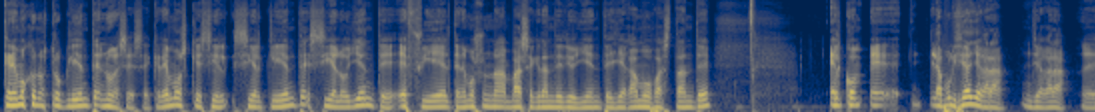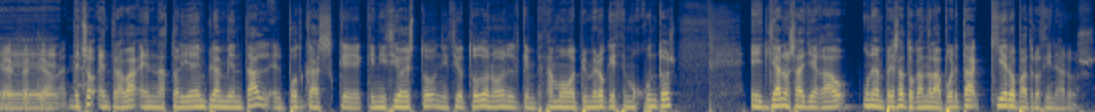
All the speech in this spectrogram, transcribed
creemos que nuestro cliente no es ese. Creemos que si el, si el cliente, si el oyente es fiel, tenemos una base grande de oyentes, llegamos bastante eh, la publicidad llegará, llegará. Eh, de hecho, entraba en Actualidad de Empleo Ambiental, el podcast que, inició esto, inició todo, ¿no? En el que empezamos, el primero que hicimos juntos, eh, ya nos ha llegado una empresa tocando la puerta, quiero patrocinaros.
